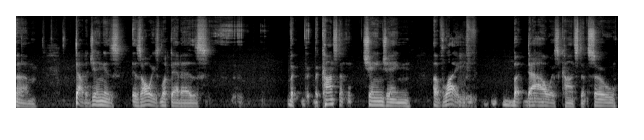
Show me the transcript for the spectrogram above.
um, Tao Te Ching is is always looked at as the, the, the constant changing of life, mm-hmm. But Tao is constant. So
